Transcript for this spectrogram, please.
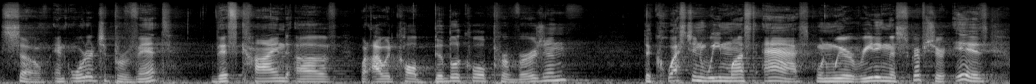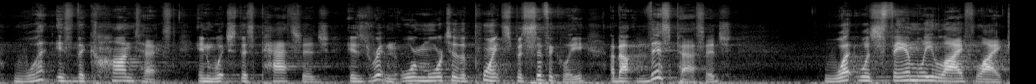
So, in order to prevent this kind of what I would call biblical perversion, the question we must ask when we are reading the scripture is what is the context in which this passage is written? Or more to the point, specifically about this passage, what was family life like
